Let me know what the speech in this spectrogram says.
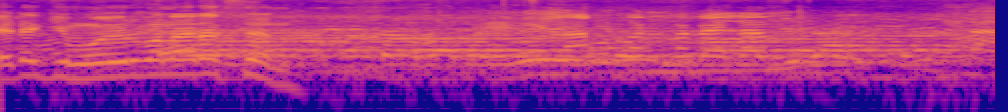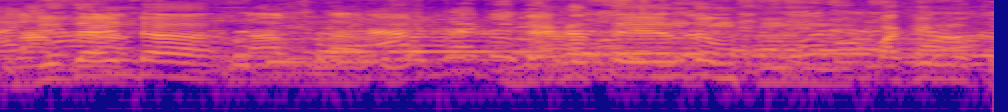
এটা কি ময়ূর বানায় রাখছেন? ডিজাইনটা দেখাচ্ছে একদম পাখির মতো।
